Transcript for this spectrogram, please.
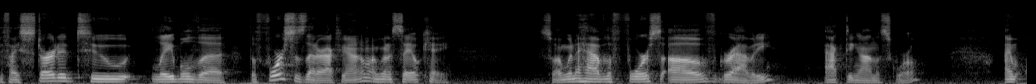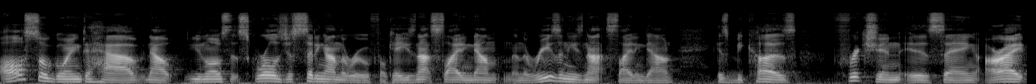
if I started to label the the forces that are acting on them, I'm going to say okay. So I'm going to have the force of gravity acting on the squirrel. I'm also going to have now you notice that squirrel is just sitting on the roof, okay? He's not sliding down and the reason he's not sliding down is because friction is saying, "All right,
